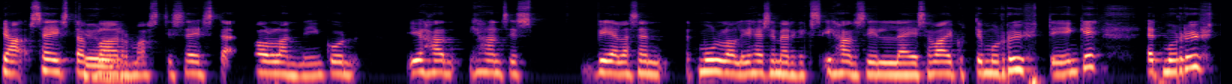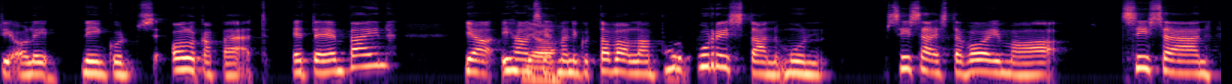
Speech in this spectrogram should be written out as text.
ja seistä Kyllä. varmasti, seistä olla niin kuin ihan, ihan siis vielä sen, että mulla oli esimerkiksi ihan silleen, se vaikutti mun ryhtiinkin, että mun ryhti oli niin kuin se olkapäät eteenpäin, ja ihan Joo. se, että mä niin kuin tavallaan puristan mun sisäistä voimaa sisään,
